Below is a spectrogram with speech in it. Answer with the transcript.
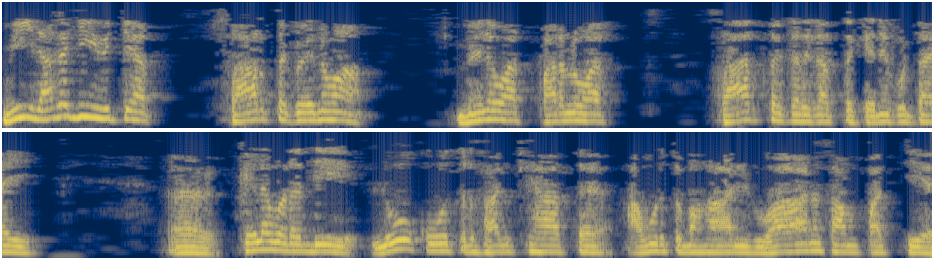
මේ ළඟ ජීවිතයත් සාර්ථක වෙනවා මෙලවත් පරලොවත් සාර්ථක කරගත්ත කෙනෙකුටයි කෙලවරදී ලෝකෝත්තර සංඛ්‍යාත අමෘත මහා නිර්වාණ සම්පත්තිය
